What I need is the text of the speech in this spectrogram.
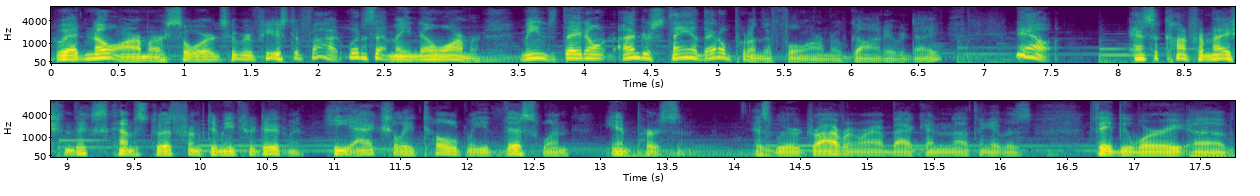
who had no armor or swords, who refused to fight. What does that mean, no armor? It means they don't understand, they don't put on the full armor of God every day. Now, as a confirmation, this comes to us from Dimitri Duduman. He actually told me this one in person as we were driving around back in, I think it was February of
